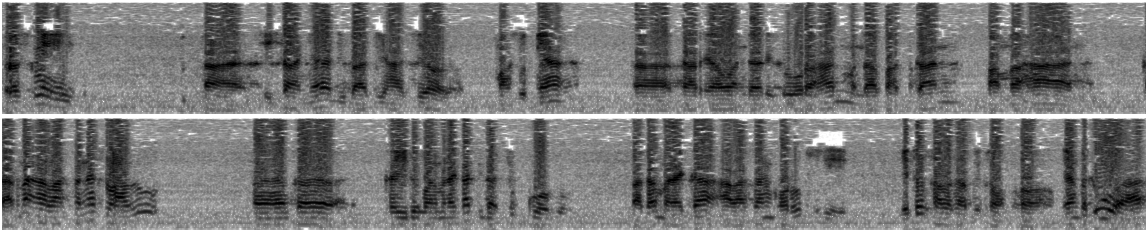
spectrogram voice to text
resmi. Nah, sisanya dibagi hasil. Maksudnya uh, karyawan dari kelurahan mendapatkan tambahan. Karena alasannya selalu uh, ke kehidupan mereka tidak cukup. Maka mereka alasan korupsi. Itu salah satu contoh. Yang kedua,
